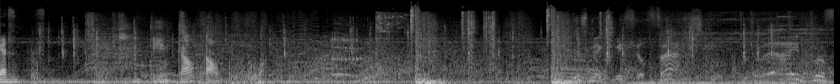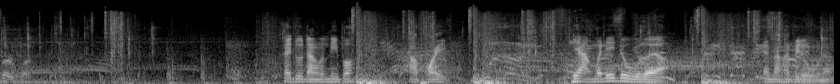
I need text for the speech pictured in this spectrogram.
กัน เกมเก่าเก่า me feel fast. I prefer one. เคยดูหนังเรื่องนี้ปะอาพอยยังไม่ได้ดูเลยอะแนะนำให้ไปดูนะ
